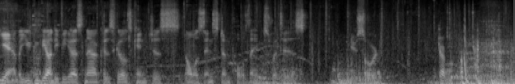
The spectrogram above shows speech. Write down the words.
Yeah, but you can be on DPS now because Skittles can just almost instant pull things with his new sword. Okay.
